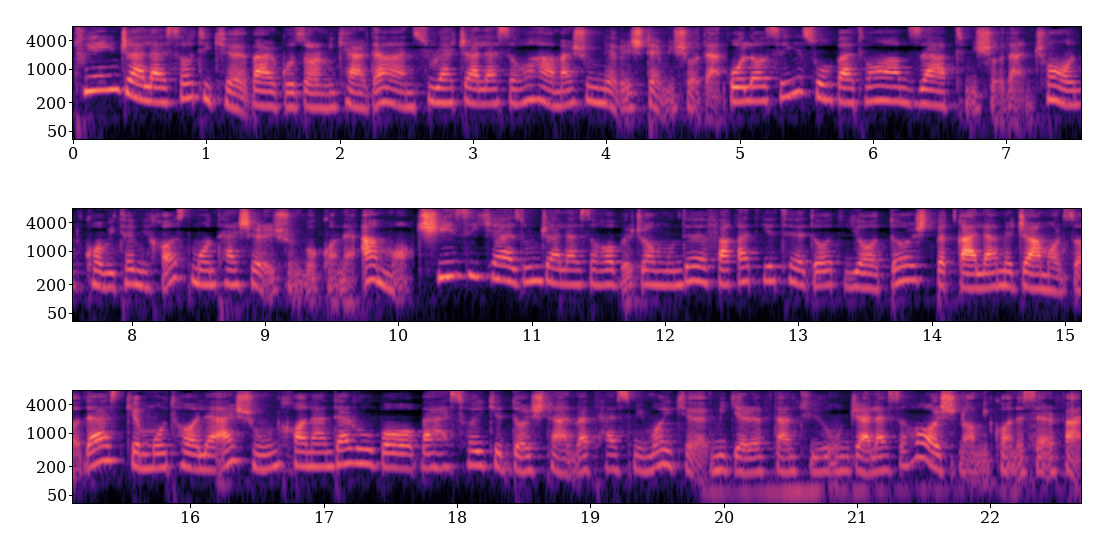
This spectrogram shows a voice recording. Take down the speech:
توی این جلساتی که برگزار می‌کردن صورت جلسه ها همشون نوشته می‌شدن. خلاصه صحبت ها هم ضبط می‌شدن چون کمیته می‌خواست منتشرشون بکنه. اما چیزی که از اون جلسه ها به جا مونده فقط یه تعداد یادداشت به قلم جمالزاده است که مطالعهشون خواننده رو با بحث هایی که داشتن و تصمیمایی که می‌گرفتن توی اون جلسه ها آشنا می‌کنه صرفا.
